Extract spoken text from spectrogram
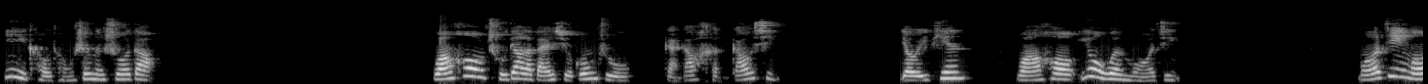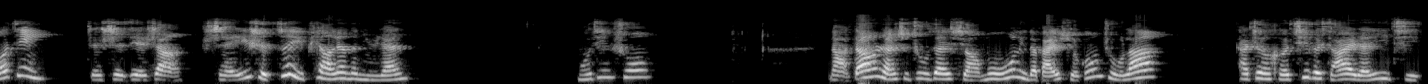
异口同声的说道。王后除掉了白雪公主，感到很高兴。有一天，王后又问魔镜：“魔镜，魔镜，这世界上谁是最漂亮的女人？”魔镜说。那当然是住在小木屋里的白雪公主啦。她正和七个小矮人一起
